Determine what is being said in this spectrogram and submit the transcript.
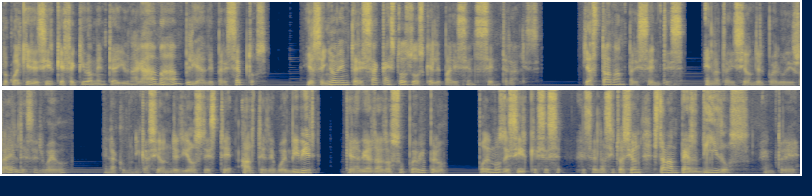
lo cual quiere decir que efectivamente hay una gama amplia de preceptos. Y el Señor entresaca estos dos que le parecen centrales. Ya estaban presentes en la tradición del pueblo de Israel, desde luego, en la comunicación de Dios de este arte de buen vivir que le había dado a su pueblo, pero podemos decir que esa es la situación. Estaban perdidos entre,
